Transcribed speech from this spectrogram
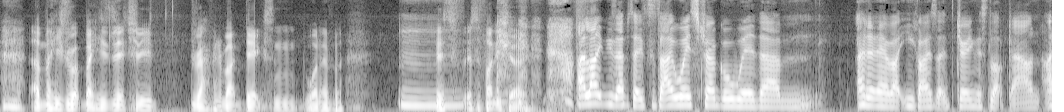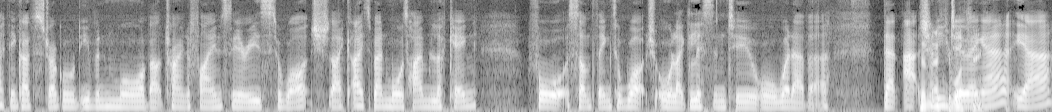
um, but he's but he's literally rapping about dicks and whatever. Mm. It's it's a funny show. I like these episodes because I always struggle with. Um, I don't know about you guys. Like, during this lockdown, I think I've struggled even more about trying to find series to watch. Like I spend more time looking for something to watch or like listen to or whatever than actually, actually doing watching. it. Yeah,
